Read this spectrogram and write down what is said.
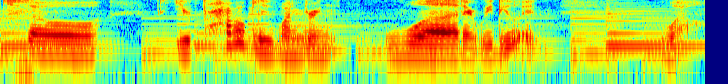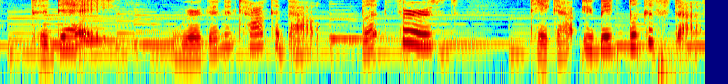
So you're probably wondering, what are we doing? Well, today we're going to talk about, but first, Take out your big book of stuff,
